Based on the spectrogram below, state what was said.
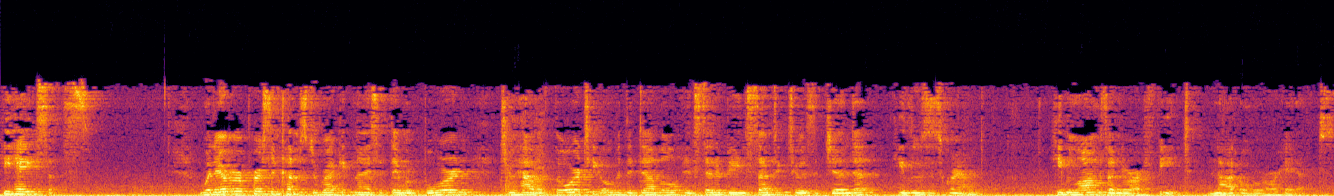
He hates us. Whenever a person comes to recognize that they were born to have authority over the devil instead of being subject to his agenda, he loses ground. He belongs under our feet, not over our heads.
